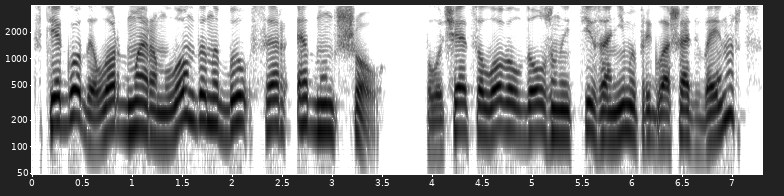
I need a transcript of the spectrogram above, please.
В те годы лорд-мэром Лондона был сэр Эдмунд Шоу. Получается, Ловелл должен идти за ним и приглашать в Бейнардс?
